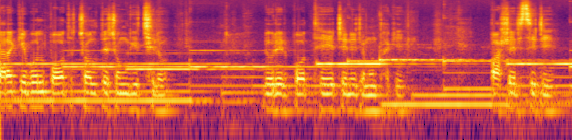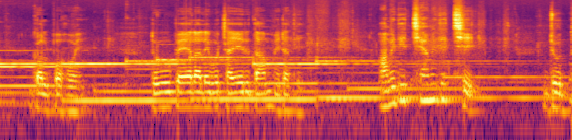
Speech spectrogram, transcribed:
তারা কেবল পথ চলতে সঙ্গী ছিল। দূরের পথে ট্রেনে যেমন থাকে, পাশের সিটে গল্প হয়। দু পেয়ালা লেবু চায়ের দাম মেটাতে, আমি দিচ্ছি আমি দিচ্ছি। যুদ্ধ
